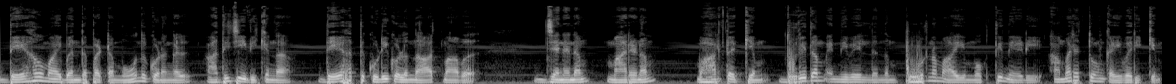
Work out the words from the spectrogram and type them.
ദേഹവുമായി ബന്ധപ്പെട്ട മൂന്ന് ഗുണങ്ങൾ അതിജീവിക്കുന്ന ദേഹത്ത് കുടികൊള്ളുന്ന ആത്മാവ് ജനനം മരണം വാർദ്ധക്യം ദുരിതം എന്നിവയിൽ നിന്നും പൂർണമായും മുക്തി നേടി അമരത്വം കൈവരിക്കും.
